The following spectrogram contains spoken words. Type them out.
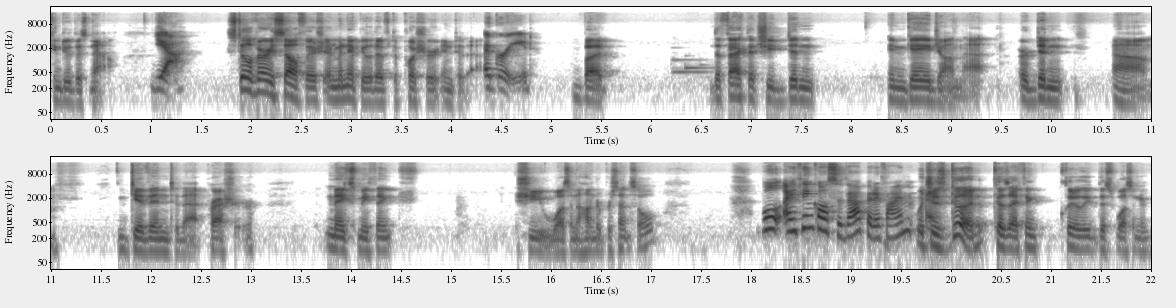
can do this now Yeah. still very selfish and manipulative to push her into that Agreed. but the fact that she didn't engage on that or didn't um, give in to that pressure makes me think she wasn't 100% sold Well, I think also that, but if I'm which is good because I think clearly this wasn't a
